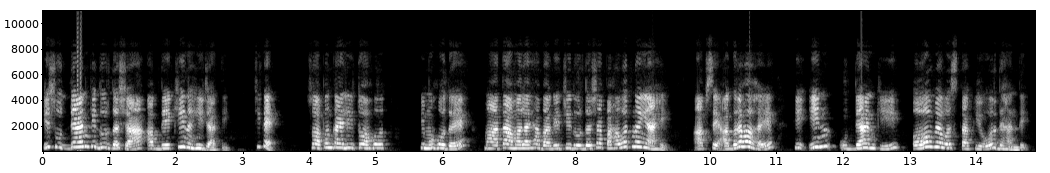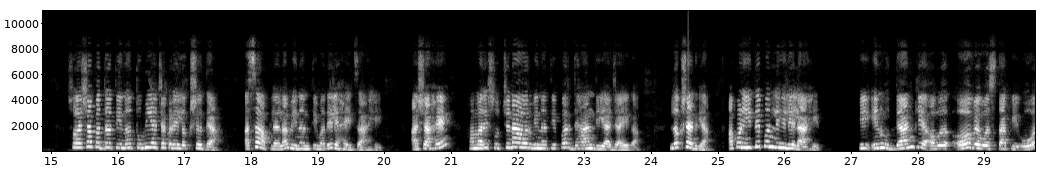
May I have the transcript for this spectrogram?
इस उद्यान की दुर्दशा अब देखी नाही जाती. ठीक आहे? सो आपण काय लिहितो आहोत? की महोदय मग आता आम्हाला ह्या बागेची दुर्दशा पाहवत नाही आहे. आपसे आग्रह है की इन उद्यान की अव्यवस्था की ओर ध्यान दे. सो अशा पद्धतीनं तुम्ही याच्याकडे लक्ष द्या असं आपल्याला विनंतीमध्ये लिहायचं आहे. आशा आहे हमारी सूचना और विनंती पर ध्यान दिया जाएगा. लक्षात घ्या आपण इथे पण लिहिलेलं आहे की इन उद्यान की अव- अव्यवस्था की ओर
